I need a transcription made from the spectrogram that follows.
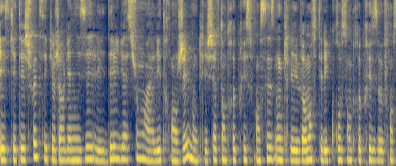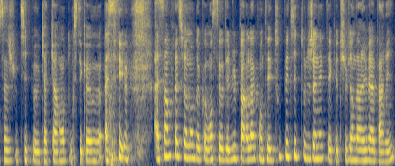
Et ce qui était chouette, c'est que j'organisais les délégations à l'étranger, donc les chefs d'entreprise françaises, donc les vraiment c'était les grosses entreprises françaises type CAC 40. Donc c'était quand même assez assez impressionnant de commencer au début par là quand tu es toute petite, toute jeunette et que tu viens d'arriver à Paris.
